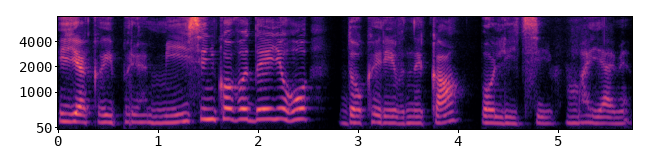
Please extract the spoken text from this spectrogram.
який прямісінько веде його до керівника поліції в Майамі.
